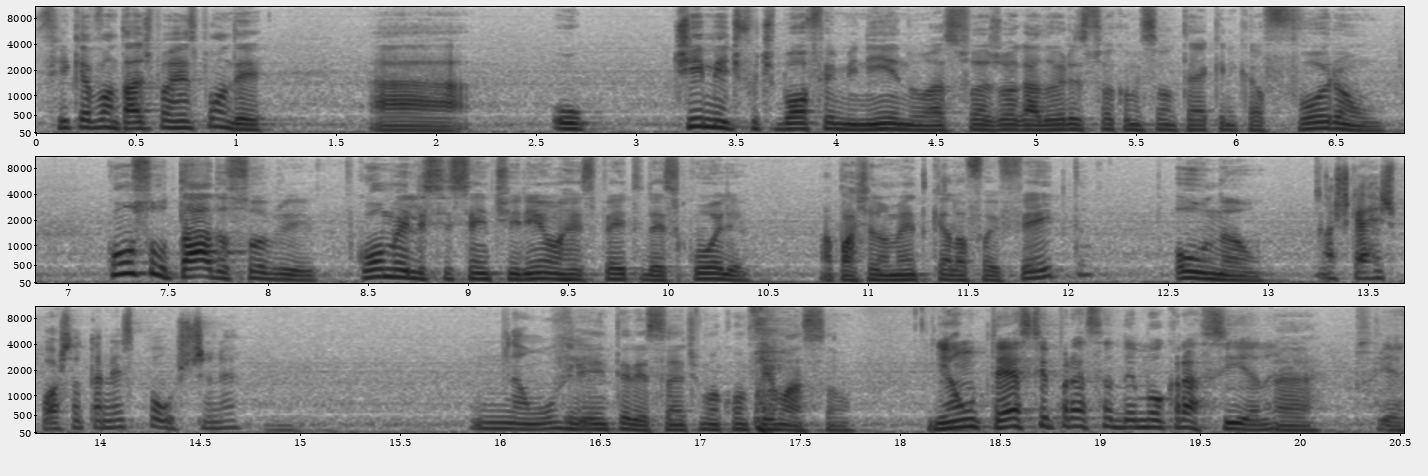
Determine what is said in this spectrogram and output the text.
fique à vontade para responder. Ah, o time de futebol feminino, as suas jogadoras e sua comissão técnica foram consultados sobre como eles se sentiriam a respeito da escolha a partir do momento que ela foi feita ou não? Acho que a resposta está nesse post, né? Não ouvi. Seria interessante uma confirmação. E é um teste para essa democracia, né? É. Porque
